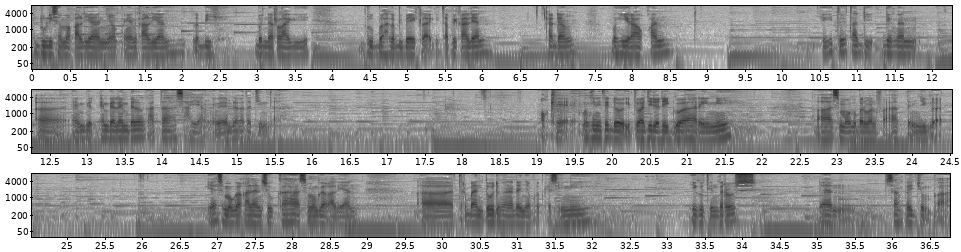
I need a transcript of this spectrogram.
peduli sama kalian, yang pengen kalian lebih benar lagi, berubah lebih baik lagi. Tapi kalian kadang menghiraukan ya itu tadi dengan uh, embel-embel kata sayang, embel-embel kata cinta. Oke, mungkin itu itu aja dari gue hari ini. Uh, semoga bermanfaat dan juga ya semoga kalian suka, semoga kalian uh, terbantu dengan adanya podcast ini. Ikutin terus dan sampai jumpa.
